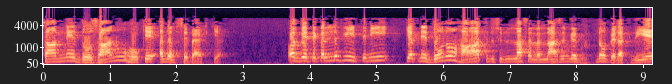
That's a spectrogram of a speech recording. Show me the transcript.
سامنے دو زانو ہو کے ادب سے بیٹھ گیا۔ اور بے تکلفی اتنی کہ اپنے دونوں ہاتھ رسول اللہ صلی اللہ علیہ وسلم کے گھٹنوں پہ رکھ دیے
